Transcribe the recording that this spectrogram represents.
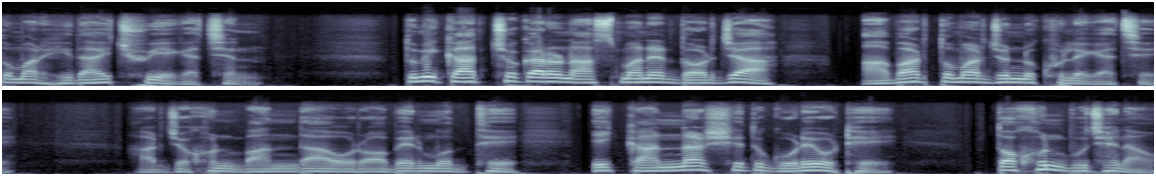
তোমার হৃদয় ছুঁয়ে গেছেন। তুমি কাঁদছ কারণ আসমানের দরজা আবার তোমার জন্য খুলে গেছে। আর যখন বান্দা ও রবের মধ্যে এই কান্নার সেতু গড়ে ওঠে, তখন বুঝে নাও,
